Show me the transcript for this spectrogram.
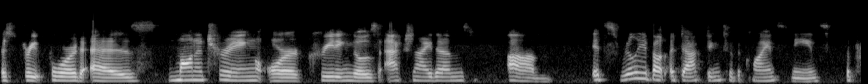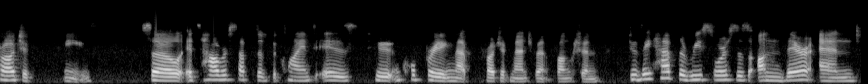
as straightforward as monitoring or creating those action items. Um, it's really about adapting to the client's needs, the project's needs. So it's how receptive the client is to incorporating that project management function. Do they have the resources on their end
